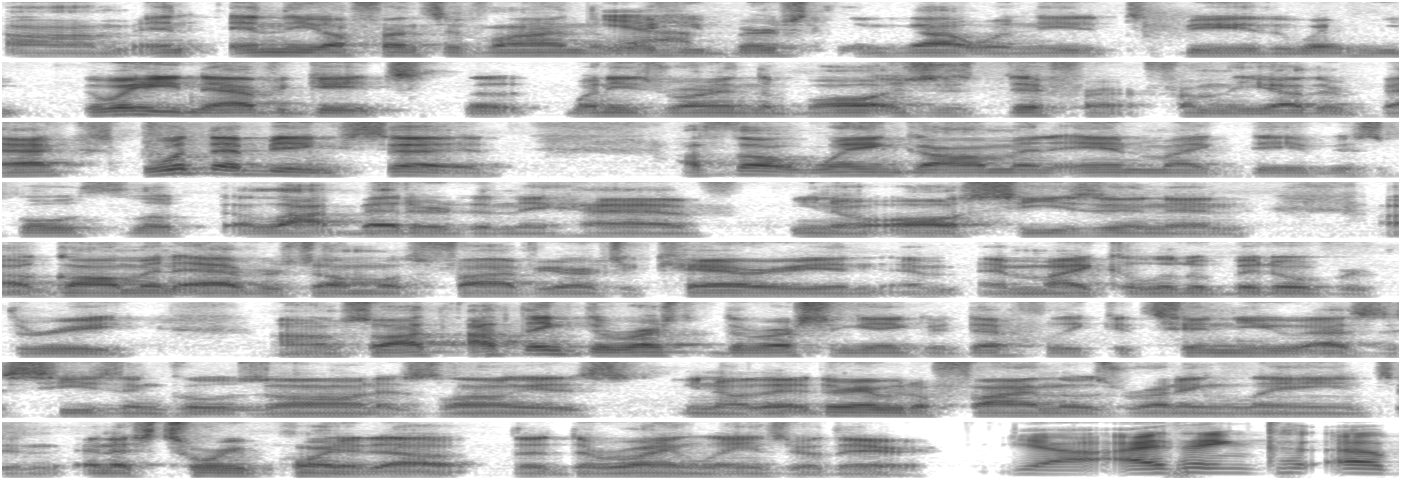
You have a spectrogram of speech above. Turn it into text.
um, in in the offensive line, the yeah. way he bursts things out when needed to be, the way he the way he navigates the when he's running the ball is just different from the other backs. But with that being said, I thought Wayne Gallman and Mike Davis both looked a lot better than they have, you know, all season. And uh, Gallman averaged almost five yards a carry, and, and, and Mike a little bit over three. Um, so I, I, think the rest the rushing game could definitely continue as the season goes on, as long as you know they're, they're able to find those running lanes. And, and as Tori pointed out, the, the running lanes are there. Yeah, I think a,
